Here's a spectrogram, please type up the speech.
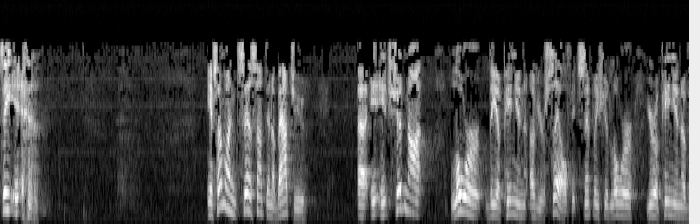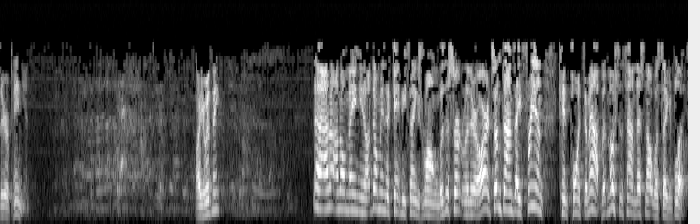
See, it, if someone says something about you, uh, it, it should not lower the opinion of yourself. It simply should lower your opinion of their opinion. Are you with me? Now, I don't mean, you know, I don't mean there can't be things wrong with it. Certainly there are. And sometimes a friend can point them out, but most of the time that's not what's taking place.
